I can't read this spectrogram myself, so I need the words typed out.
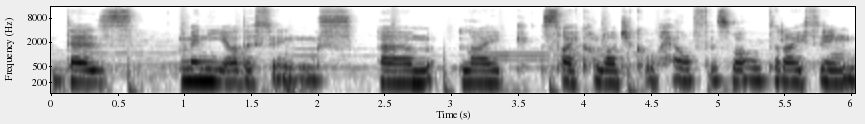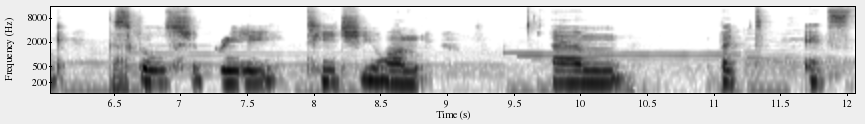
there's many other things um, like psychological health as well that I think Gotcha. schools should really teach you on. Um, but it's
